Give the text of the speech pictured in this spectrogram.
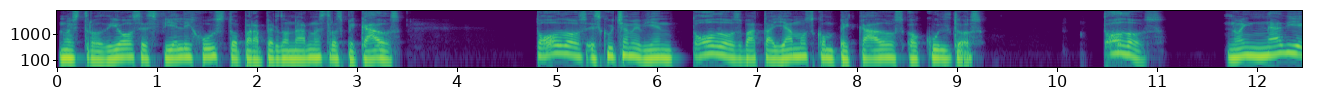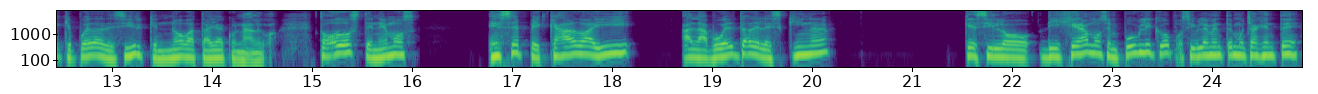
Nuestro Dios es fiel y justo para perdonar nuestros pecados. Todos, escúchame bien, todos batallamos con pecados ocultos. Todos. No hay nadie que pueda decir que no batalla con algo. Todos tenemos ese pecado ahí a la vuelta de la esquina que si lo dijéramos en público, posiblemente mucha gente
